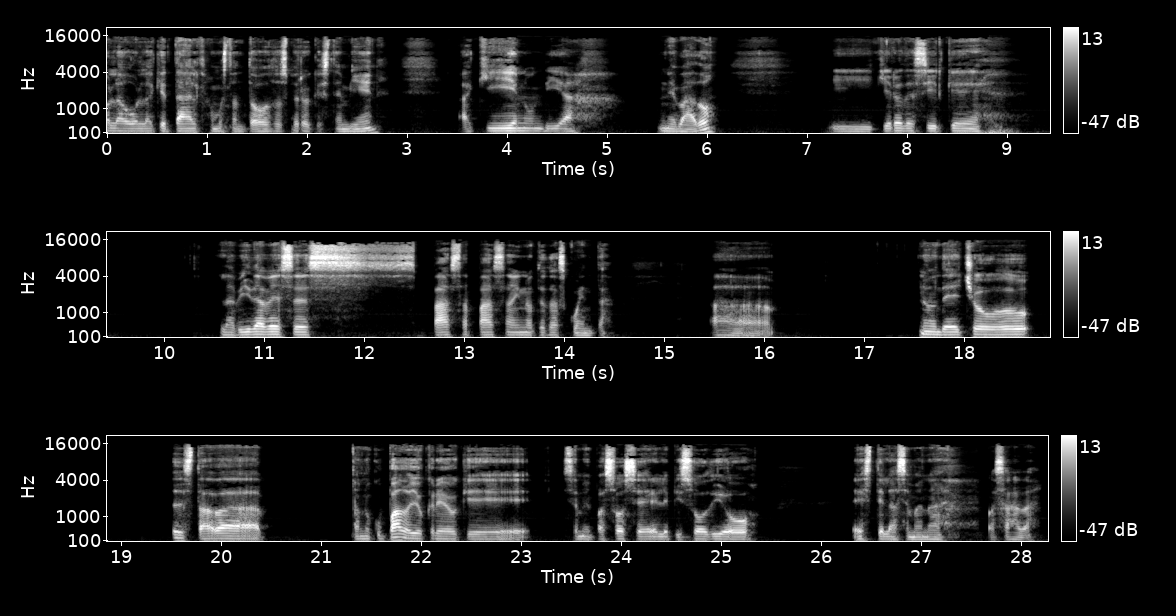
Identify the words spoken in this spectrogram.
Hola, hola, ¿qué tal? ¿Cómo están todos? Espero que estén bien. Aquí en un día nevado y quiero decir que la vida a veces pasa, pasa y no te das cuenta. Ah, no, de hecho, estaba tan ocupado, yo creo que se me pasó hacer el episodio este la semana pasada.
